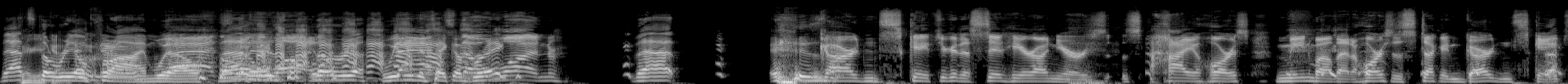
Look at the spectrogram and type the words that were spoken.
That's there you the go. real Oh, no. crime, Will. That's That the is one. the real. We need to take a That's the break. One That is gardenscapes. You're gonna sit here on your s- s- high horse. Meanwhile, that horse is stuck in gardenscapes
